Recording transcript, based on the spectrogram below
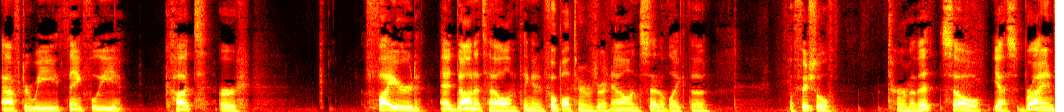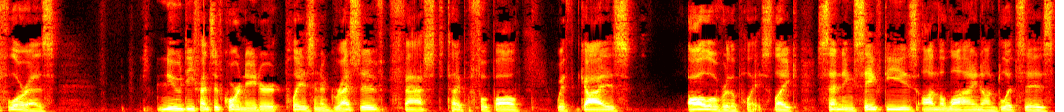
after we thankfully cut or fired Ed Donatell. I'm thinking in football terms right now instead of like the official term of it. So, yes, Brian Flores, new defensive coordinator, plays an aggressive, fast type of football with guys all over the place, like sending safeties on the line on blitzes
